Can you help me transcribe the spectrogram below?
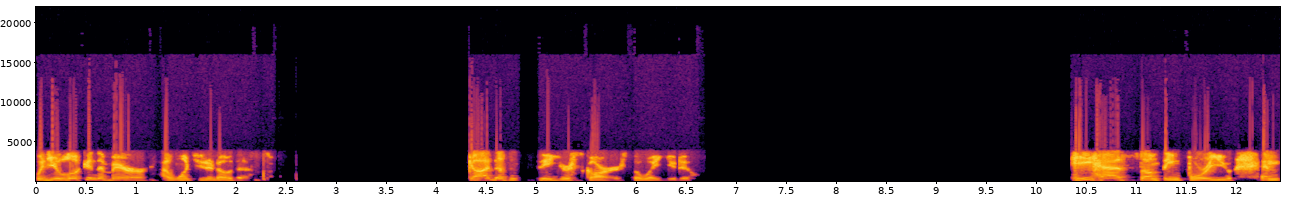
When you look in the mirror, I want you to know this God doesn't see your scars the way you do. He has something for you. And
